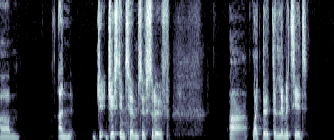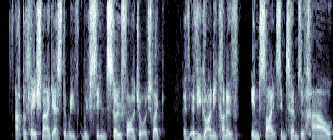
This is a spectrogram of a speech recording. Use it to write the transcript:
um, and j- just in terms of sort of uh, like the the limited application, I guess that we've we've seen so far, George. Like, have, have you got any kind of insights in terms of how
